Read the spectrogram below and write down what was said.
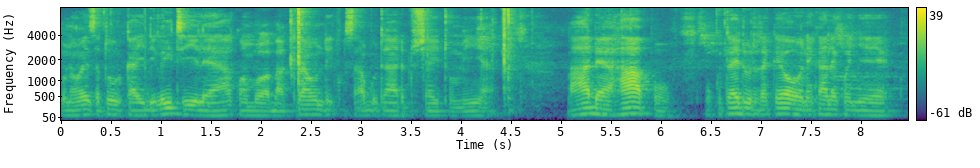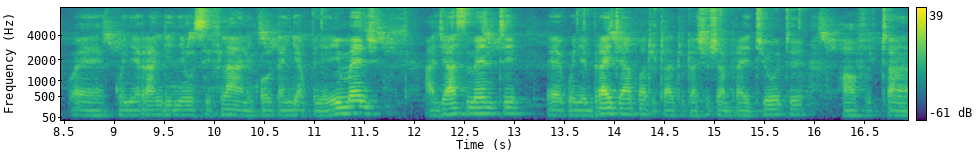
unaweza tu ukaidelete ile yako ambayo background kwa sababu tayari tushaitumia. Baada ya hapo ukuta wetu utatakiwa uonekane kwenye eh, kwenye rangi nyeusi fulani. Kwa utaingia kwenye image adjustment eh, kwenye bright hapa tuta, tutashusha bright yote alafu tuta,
